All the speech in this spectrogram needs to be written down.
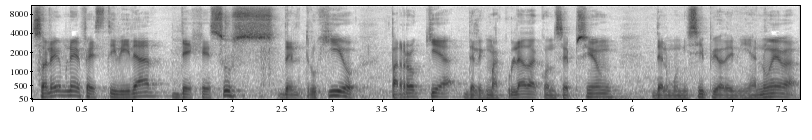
solemne festividad de Jesús del Trujillo, parroquia de la Inmaculada Concepción del municipio de Villanueva.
